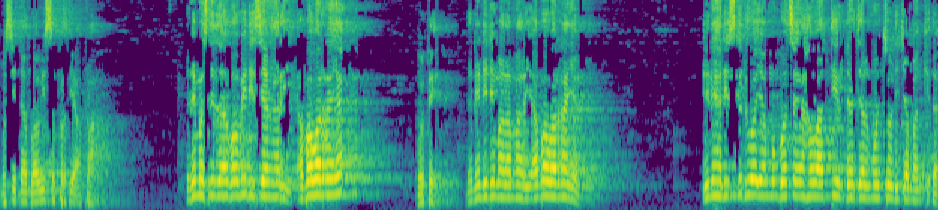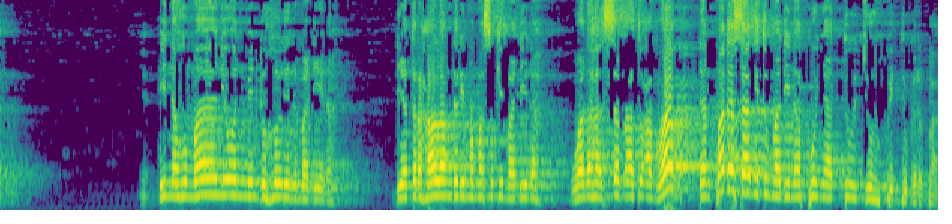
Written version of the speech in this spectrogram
Masjid Nabawi seperti apa? Ini Masjid Nabawi di siang hari, apa warnanya? Putih. Dan ini di malam hari, apa warnanya? Ini hadis kedua yang membuat saya khawatir Dajjal muncul di zaman kita. Ya. Innahu mani'un min duhulil Madinah. Dia terhalang dari memasuki Madinah. Walaha sab'atu abwab. Dan pada saat itu Madinah punya tujuh pintu gerbang.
